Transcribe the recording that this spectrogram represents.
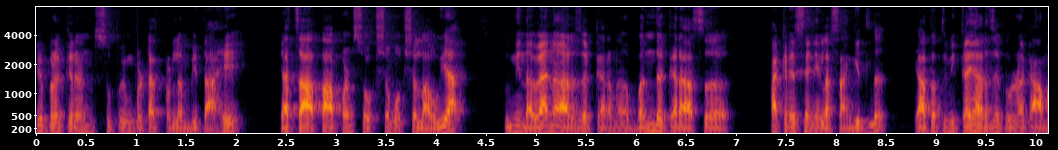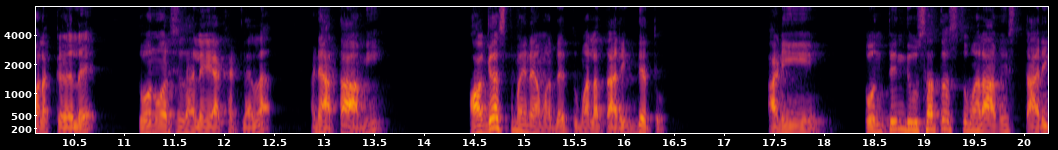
हे प्रकरण सुप्रीम कोर्टात प्रलंबित आहे. याचा आता आपण सोक्षमोक्ष लावूया. तुम्ही नव्यानं अर्ज करणं बंद करा असं ठाकरे सेनेला सांगितलं की आता तुम्ही काही अर्ज करू नका आम्हाला कळलंय दोन वर्ष झाले या खटल्याला आणि आता आम्ही ऑगस्ट महिन्यामध्ये तुम्हाला तारीख देतो. आणि दोन तीन दिवसातच तुम्हाला आम्ही तारीख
